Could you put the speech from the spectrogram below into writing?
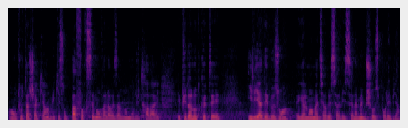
en tout un chacun, mais qui ne sont pas forcément valorisables dans le monde du travail. Et puis d'un autre côté, il y a des besoins également en matière de service. C'est la même chose pour les biens.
